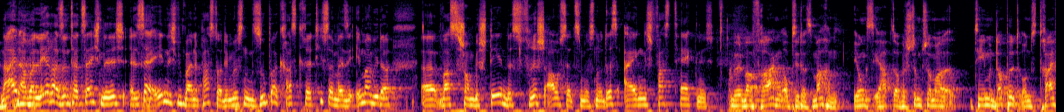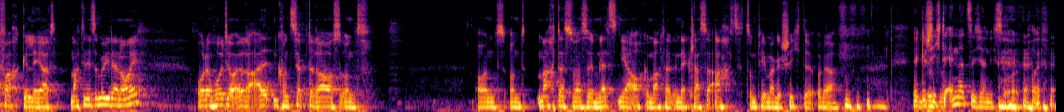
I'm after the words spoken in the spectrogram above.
Nein, aber Lehrer sind tatsächlich, es ist ja ähnlich wie bei einem Pastor, die müssen super krass kreativ sein, weil sie immer wieder äh, was schon Bestehendes frisch aufsetzen müssen und das eigentlich fast täglich. Ich will mal fragen, ob sie das machen. Jungs, ihr habt doch bestimmt schon mal Themen doppelt und dreifach gelehrt. Macht ihr das immer wieder neu? Oder holt ihr eure alten Konzepte raus und und, und macht das, was er im letzten Jahr auch gemacht hat in der Klasse 8 zum Thema Geschichte oder ja, Geschichte ändert sich ja nicht so häufig.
